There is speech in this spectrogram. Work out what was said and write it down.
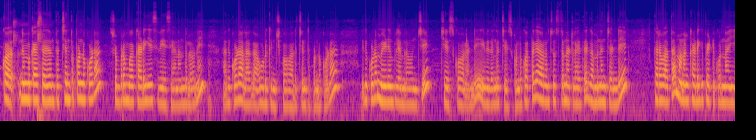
ఒక నిమ్మకాయ సైజ్ అంత చింతపండు కూడా శుభ్రంగా కడిగేసి వేసాను అందులోని. అది కూడా అలాగా ఉడికించుకోవాలి చింతపండు కూడా. ఇది కూడా మీడియం ఫ్లేమ్లో ఉంచి చేసుకోవాలండి. ఈ విధంగా చేసుకోండి. కొత్తగా ఎవరైనా చూస్తున్నట్లయితే గమనించండి. తర్వాత మనం కడిగి పెట్టుకున్న ఈ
